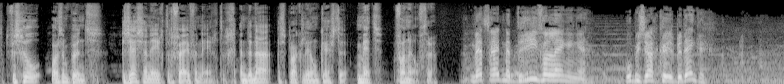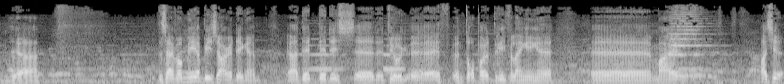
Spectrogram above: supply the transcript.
Het verschil was een punt, 96-95. En daarna sprak Leon Kersten met Van Helfteren. Wedstrijd met drie verlengingen. Hoe bizar kun je het bedenken? Ja, er zijn wel meer bizarre dingen. Ja, dit, dit is uh, natuurlijk uh, een topper, drie verlengingen. Uh, maar als je...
